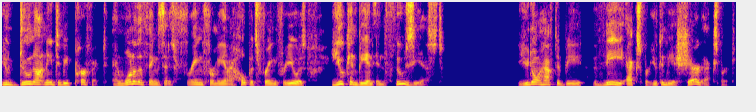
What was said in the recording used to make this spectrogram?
you do not need to be perfect. And one of the things that is freeing for me, and I hope it's freeing for you, is you can be an enthusiast. You don't have to be the expert, you can be a shared expert.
